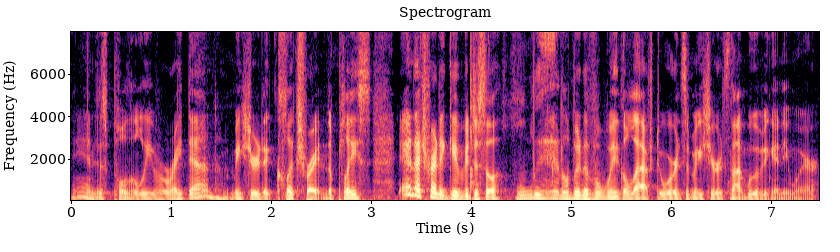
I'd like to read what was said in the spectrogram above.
And just pull the lever right down make sure it clicks right into place. And I try to give it just a little bit of a wiggle afterwards to make sure it's not moving anywhere.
